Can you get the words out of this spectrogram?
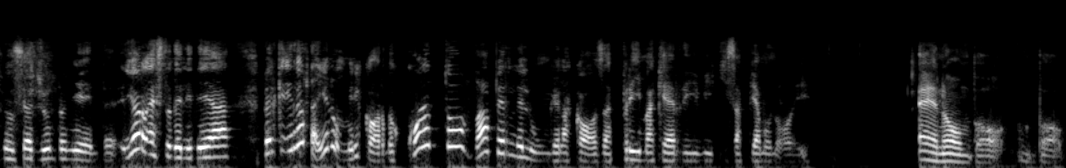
non si è aggiunto niente. Io resto dell'idea, perché in realtà io non mi ricordo quanto va per le lunghe la cosa prima che arrivi chi sappiamo noi. Eh no, un po', un po'.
